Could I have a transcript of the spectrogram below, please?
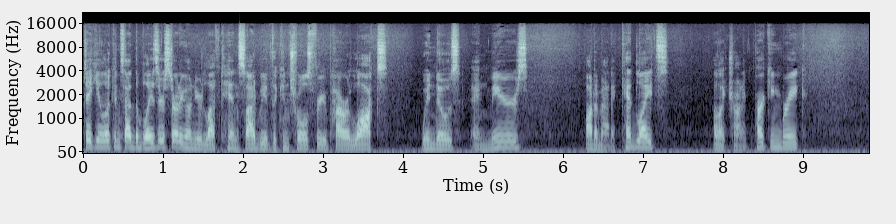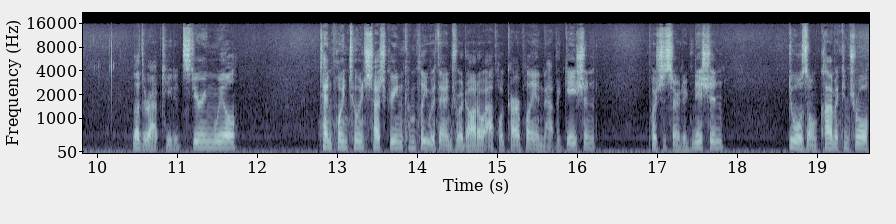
Taking a look inside the Blazer, starting on your left hand side, we have the controls for your power locks, windows, and mirrors, automatic headlights, electronic parking brake, leather wrapped heated steering wheel, 10.2 inch touchscreen complete with Android Auto, Apple CarPlay, and navigation, push to start ignition, dual zone climate control.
